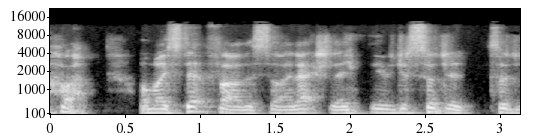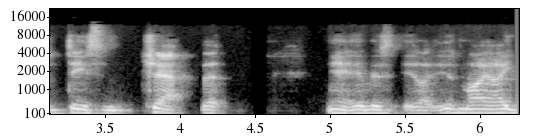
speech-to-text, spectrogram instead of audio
on my stepfather's side, actually, he was just such a such a decent chap that yeah, it was it was my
